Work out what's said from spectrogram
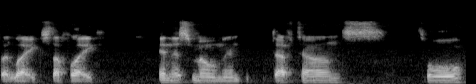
but like stuff like in this moment, Deftones, Tool,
